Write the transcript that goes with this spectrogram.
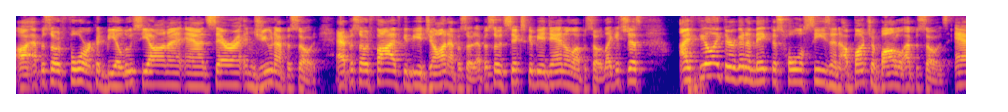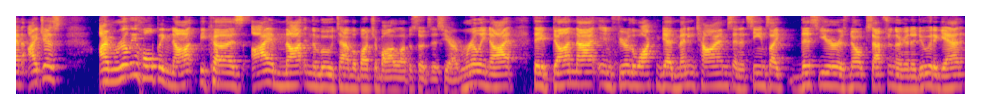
Uh, episode four could be a Luciana and Sarah and June episode. Episode five could be a John episode. Episode 6 could be a Daniel episode. Like, it's just, I feel like they're going to make this whole season a bunch of bottle episodes. And I just, I'm really hoping not because I am not in the mood to have a bunch of bottle episodes this year. I'm really not. They've done that in Fear the Walking Dead many times, and it seems like this year is no exception. They're going to do it again.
